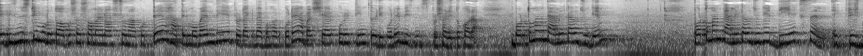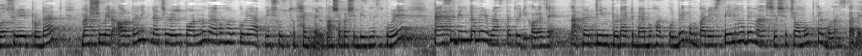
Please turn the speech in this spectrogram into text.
এই বিজনেসটি মূলত অবসর সময় নষ্ট না করতে হাতের মোবাইল দিয়ে প্রোডাক্ট ব্যবহার করে আবার শেয়ার করে টিম তৈরি করে বিজনেস প্রসারিত করা। বর্তমান কেমিক্যাল যুগে, বর্তমান কেমিক্যাল যুগে ডিএক্সএন একত্রিশ বছরের প্রোডাক্ট মাশরুমের অর্গানিক ন্যাচারাল পণ্য ব্যবহার করে আপনি সুস্থ থাকবেন। পাশাপাশি বিজনেস করে প্যাসিভ ইনকামের রাস্তা তৈরি করা যায়। আপনার টিম প্রোডাক্ট ব্যবহার করবে কোম্পানির সেল হবে, মাস শেষে চমৎকার বোনাস পাবে।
